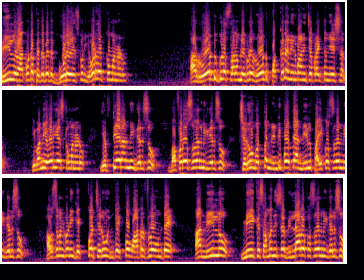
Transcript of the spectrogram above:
నీళ్ళు రాకుండా పెద్ద పెద్ద గోడ వేసుకొని ఎవరు కట్టుకోమన్నాడు? ఆ రోడ్డు కూడా స్థలం లేకుండా రోడ్డు పక్కనే నిర్మాణించే ప్రయత్నం చేశారు. ఇవన్నీ ఎవరు చేసుకోమన్నాడు? ఎఫ్టీఆర్ అని మీకు తెలుసు బఫర్ వస్తుందని మీకు తెలుసు చెరువు మొత్తం నిండిపోతే ఆ నీళ్ళు పైకి వస్తుందని మీకు తెలుసు. అవసరం అనుకోండి ఇంక ఎక్కువ చెరువు ఇంకా ఎక్కువ వాటర్ ఫ్లో ఉంటే ఆ నీళ్ళు మీకు సంబంధించిన విల్లాలోకి వస్తుందని మీకు తెలుసు.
